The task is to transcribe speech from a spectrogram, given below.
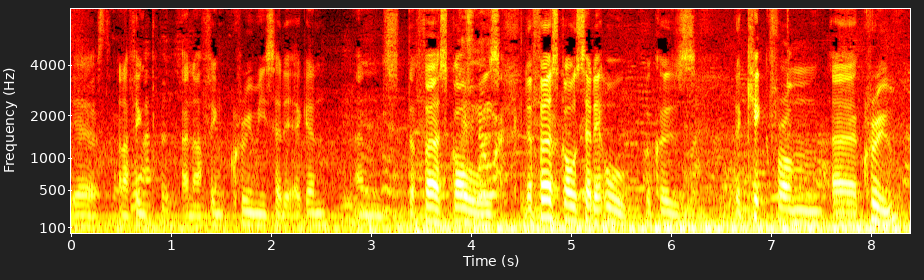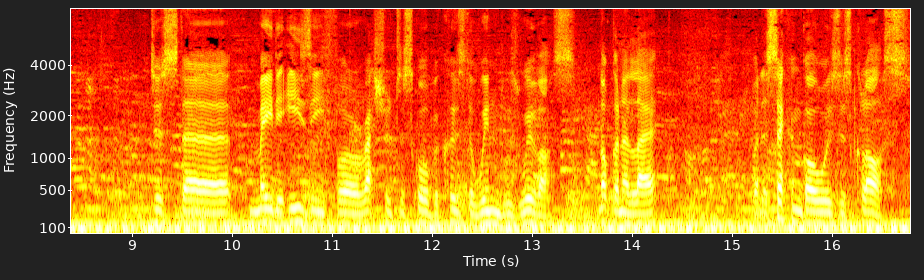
yeah, and I think, and I think Krumi said it again. And the first goal was the first goal said it all because the kick from uh, Crew just uh, made it easy for Rashford to score because the wind was with us. Not gonna lie, but the second goal was just class.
